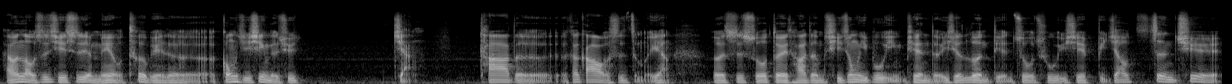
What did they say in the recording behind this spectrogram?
海文老师其实也没有特别的攻击性的去讲他的嘎嘎老师怎么样，而是说对他的其中一部影片的一些论点做出一些比较正确，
